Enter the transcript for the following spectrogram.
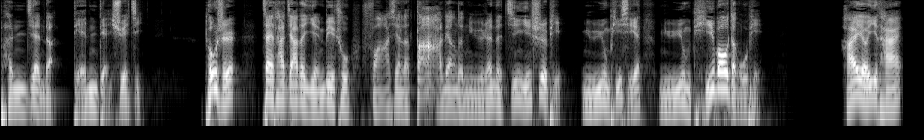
喷溅的点点血迹。同时，在他家的隐蔽处，发现了大量的女人的金银饰品、女用皮鞋、女用提包等物品，还有一台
